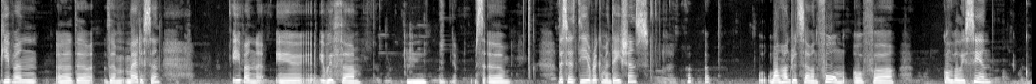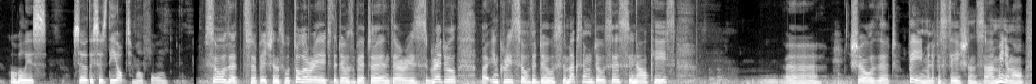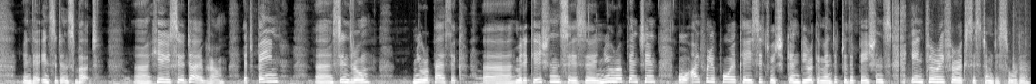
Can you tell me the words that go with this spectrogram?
given uh, the the medicine even with um, Mm, um, this is the recommendations. 107 form of uh, convalescent, convalesce. So this is the optimal form. So that uh, patients would tolerate the dose better, and there is a gradual uh, increase of the dose. The maximum doses in our case uh, show that pain manifestations are minimal in their incidence, but uh, here you see a diagram that pain uh, syndrome neuropathic uh, medications is uh, neuropentin or alpha-lipoic acid, which can be recommended to the patients in peripheral system disorder.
